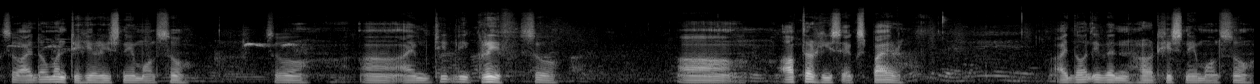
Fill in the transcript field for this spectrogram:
so I don't want to hear his name also. So uh, I'm deeply grieved so uh, after his expire I don't even heard his name also.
